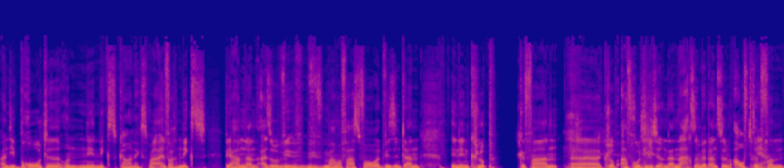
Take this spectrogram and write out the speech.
an die Brote und nee, nix, gar nichts. War einfach nix. Wir haben dann, also wir, wir machen wir fast forward, wir sind dann in den Club gefahren, äh, Club Aphrodite und danach sind wir dann zu dem Auftritt ja. von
